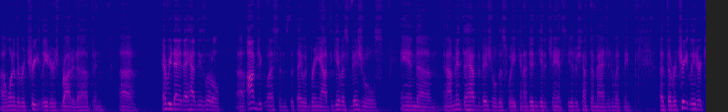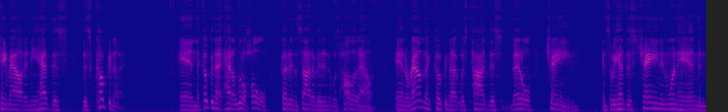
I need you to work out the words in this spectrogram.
Uh, one of the retreat leaders brought it up, and uh, every day they had these little uh, object lessons that they would bring out to give us visuals and um, and I meant to have the visual this week, and I didn't get a chance. So you just have to imagine with me. But the retreat leader came out, and he had this this coconut, and the coconut had a little hole cut in the side of it, and it was hollowed out. And around the coconut was tied this metal chain. And so he had this chain in one hand and,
